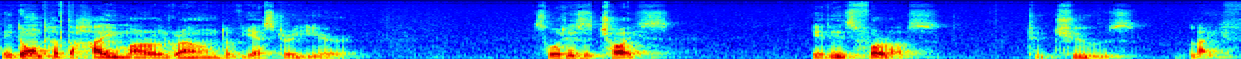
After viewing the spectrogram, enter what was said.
they don't have the high moral ground of yesteryear. So it is a choice. It is for us to choose life.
